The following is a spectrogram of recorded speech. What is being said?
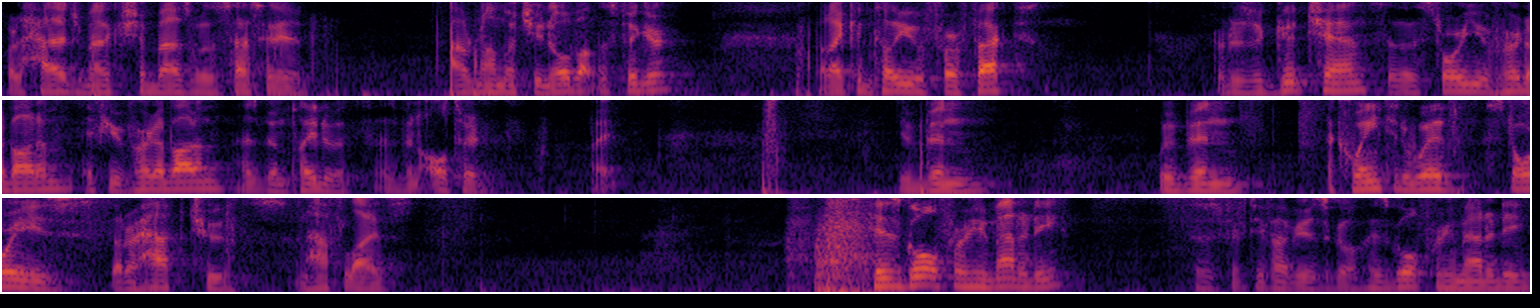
or Al-Hajj Malik Shabazz was assassinated. I don't know how much you know about this figure, but I can tell you for a fact that there's a good chance that the story you've heard about him, if you've heard about him, has been played with, has been altered, right? You've been, we've been acquainted with stories that are half truths and half lies. His goal for humanity, this was 55 years ago, his goal for humanity,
